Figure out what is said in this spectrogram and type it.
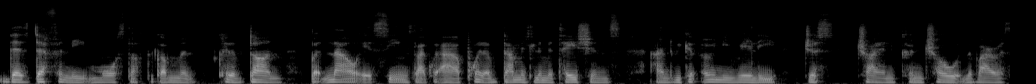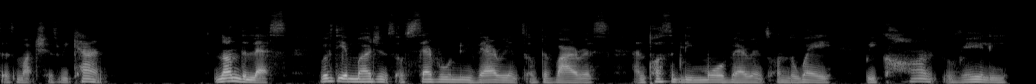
there's definitely more stuff the government could have done, but now it seems like we're at a point of damage limitations and we can only really just try and control the virus as much as we can. Nonetheless, with the emergence of several new variants of the virus and possibly more variants on the way, we can't really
